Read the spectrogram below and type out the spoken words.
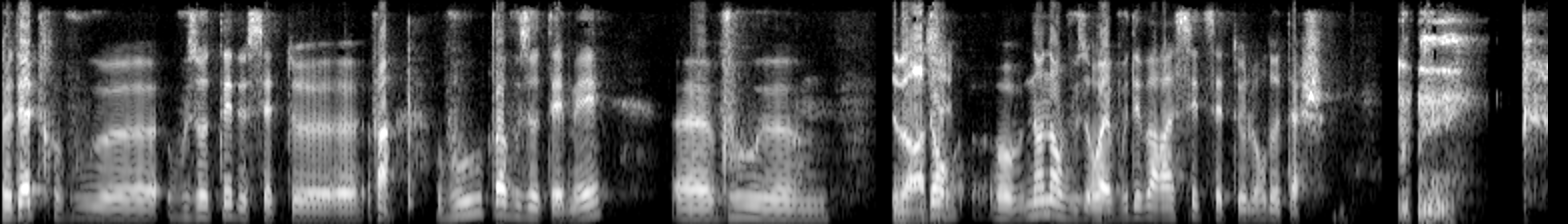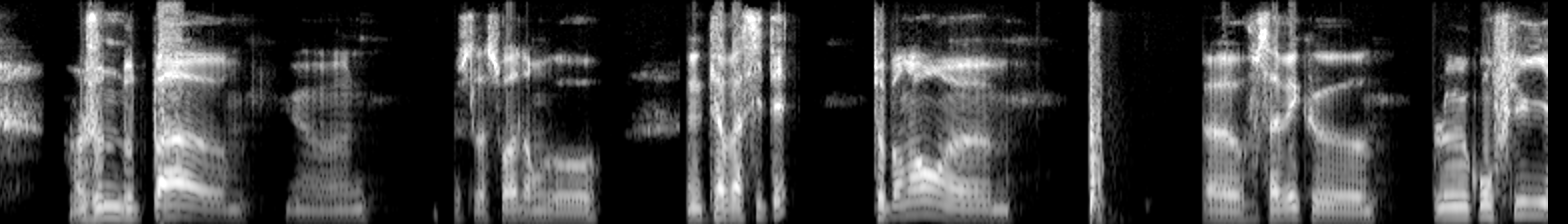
peut-être vous euh, vous ôter de cette, euh, enfin vous pas vous ôter, mais euh, vous euh, Débarrassé non, oh, non non vous ouais, vous débarrasser de cette lourde tâche. Je ne doute pas que cela soit dans vos capacités. Cependant, vous savez que le conflit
